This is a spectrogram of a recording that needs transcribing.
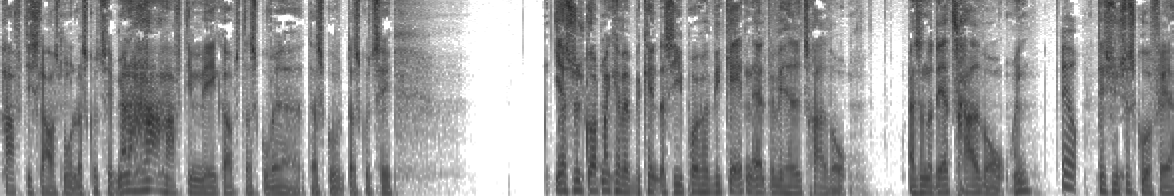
haft de slagsmål, der skulle til. Man har haft de make-ups, der skulle, være, der, skulle, der skulle til. Jeg synes godt, man kan være bekendt og sige, prøv at høre, vi gav den alt, hvad vi havde i 30 år. Altså, når det er 30 år, ikke? Jo. Det synes jeg skulle være fair.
